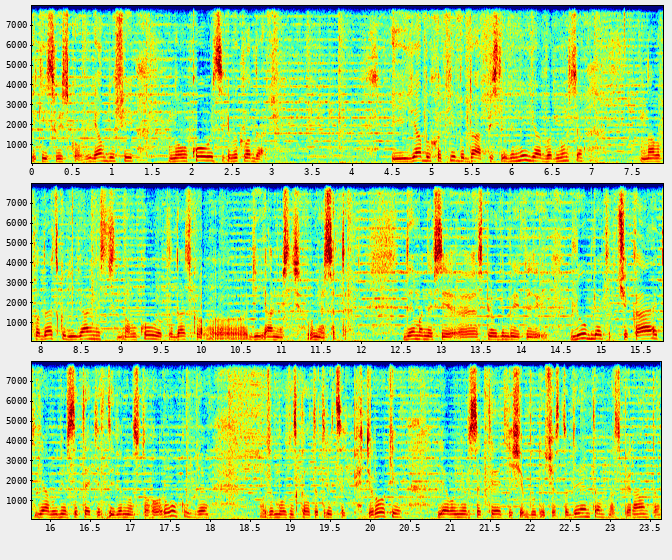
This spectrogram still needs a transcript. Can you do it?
якийсь військовий. Я в душі науковець і викладач. І я би хотів би, да, після війни я вернуся на викладацьку діяльність, наукову викладацьку е, діяльність в університет, де мене всі е, співробітники люблять, чекають. Я в університеті з 90-го року, вже, вже можна сказати, 35 років. Я в університеті, ще будучи студентом, аспірантом,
